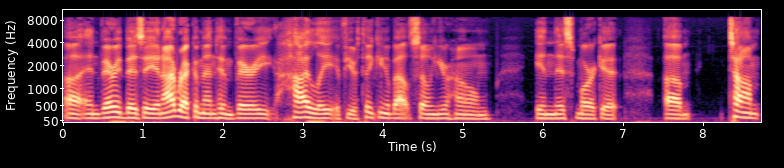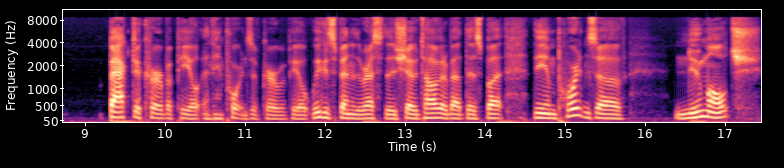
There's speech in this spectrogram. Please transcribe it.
uh, and very busy. And I recommend him very highly if you're thinking about selling your home in this market. Um, Tom, back to curb appeal and the importance of curb appeal. We could spend the rest of the show talking about this, but the importance of new mulch.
